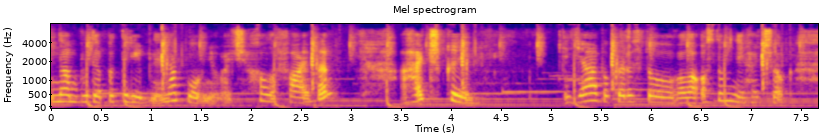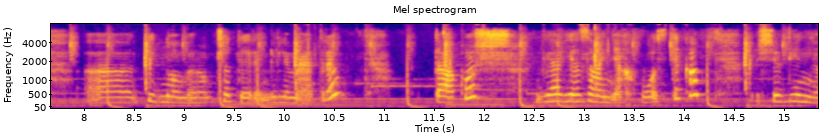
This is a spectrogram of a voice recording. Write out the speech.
нам буде потрібний наповнювач Fiber. Гачки я використовувала основний гачок е, під номером 4 мм. Також для в'язання хвостика, щоб він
